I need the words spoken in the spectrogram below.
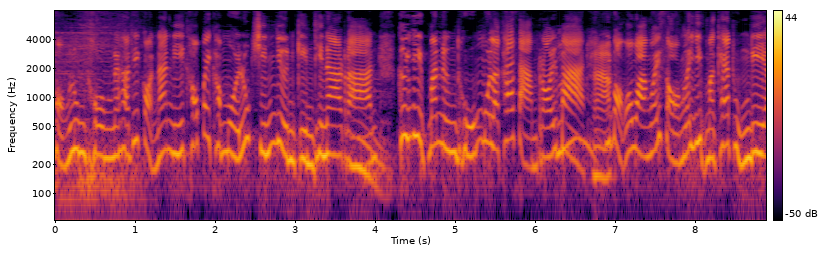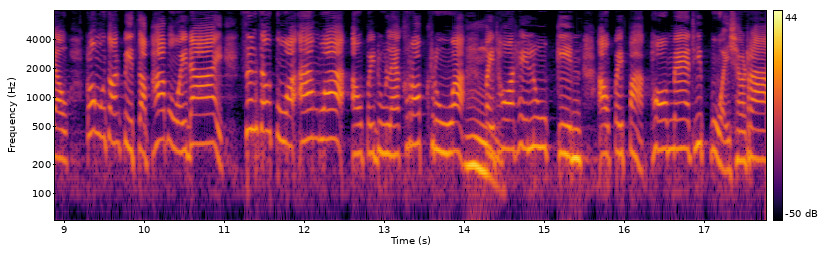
ของลุงธงนะคะ ที่ก่อนหน้านี้เขาไปขโมยลูกชิ้นยืนกินที่หน้าร้าน คือหยิบมาหนึ่งถุงมูลค่า 300 บาท ครับที่บอกว่าวางไว้ 2 แล้วหยิบมาแค่ถุงเดียว กล้องวงจรปิดจับภาพเอาไว้ได้ ซึ่งเจ้าตัวอ้างว่าเอาไปดูแลครอบครัว อืม ไปทอดให้ลูกกิน เอาไปฝากพ่อแม่ที่ป่วยชรา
